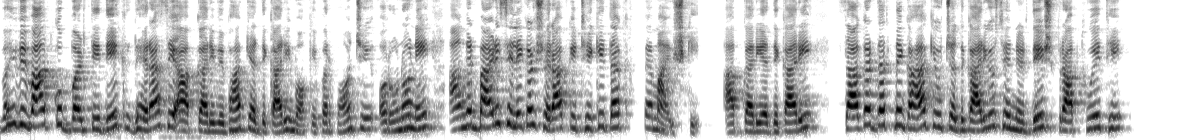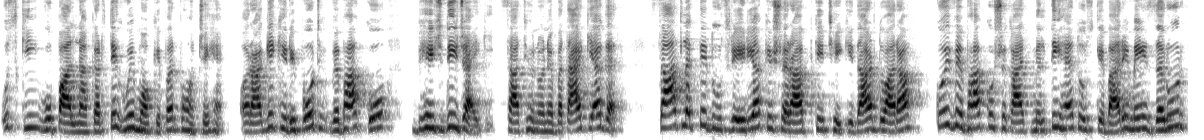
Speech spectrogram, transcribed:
वही विवाद को बढ़ते देख देहरा से आबकारी विभाग के अधिकारी मौके पर पहुँचे और उन्होंने आंगनबाड़ी से लेकर शराब के ठेके तक पैमाइश की। आबकारी अधिकारी सागर दत्त ने कहा कि उच्च अधिकारियों से निर्देश प्राप्त हुए थे उसकी वो पालना करते हुए मौके पर पहुँचे हैं और आगे की रिपोर्ट विभाग को भेज दी जाएगी। साथ ही उन्होंने बताया कि अगर साथ लगते दूसरे एरिया के शराब के ठेकेदार द्वारा कोई विभाग को शिकायत मिलती है तो उसके बारे में ज़रूर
